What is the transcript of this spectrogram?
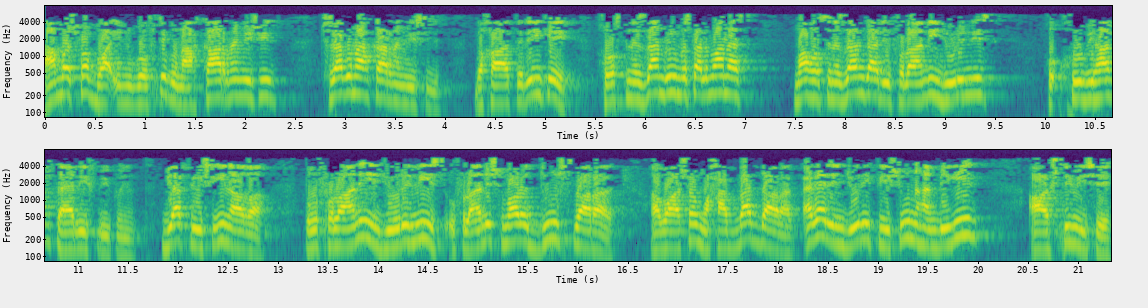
اما شما با این گفته گناهکار نمیشید. چرا گناهکار نمیشید؟ به خاطر اینکه حسن زن روی مسلمان است. ما حسن زن داری فلانی اینجوری نیست. خوبی ها تعریف می‌کنیم. بیا پیش این آقا. به فلانی اینجوری نیست. و فلانی شما رو دوست دارد. و باشا محبت دارد. اگر اینجوری پیشون هم بگید آشتی میشه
